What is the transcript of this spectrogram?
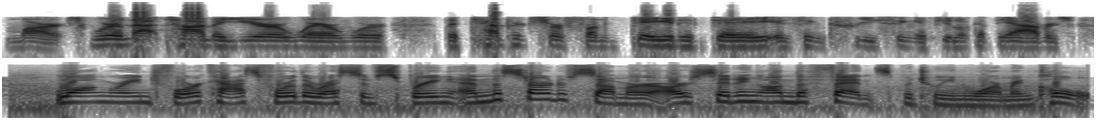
March. We're in that time of year where we're, the temperature from day to day is increasing if you look at the average. Long range forecasts for the rest of spring and the start of summer are sitting on the fence between warm and cold.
